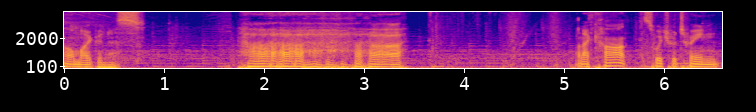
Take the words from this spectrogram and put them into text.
Oh my goodness. and I can't switch between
